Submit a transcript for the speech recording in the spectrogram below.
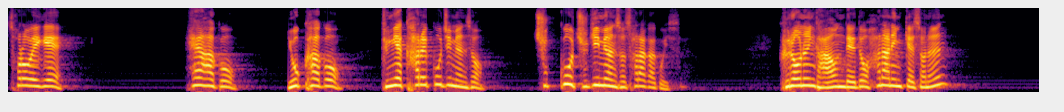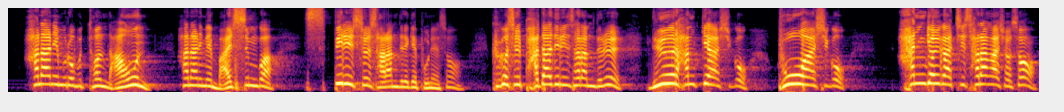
서로에게 해하고 욕하고 등에 칼을 꽂으면서 죽고 죽이면서 살아가고 있어요. 그러는 가운데도 하나님께서는 하나님으로부터 나온 하나님의 말씀과 스피릿을 사람들에게 보내서 그것을 받아들인 사람들을 늘 함께 하시고 보호하시고 한결같이 사랑하셔서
